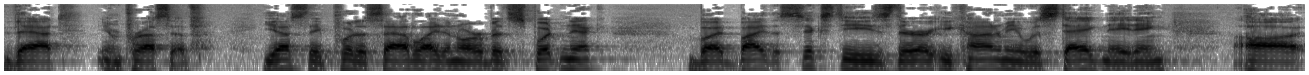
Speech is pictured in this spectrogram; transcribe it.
that impressive. Yes, they put a satellite in orbit, Sputnik, but by the 60s, their economy was stagnating. Uh,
